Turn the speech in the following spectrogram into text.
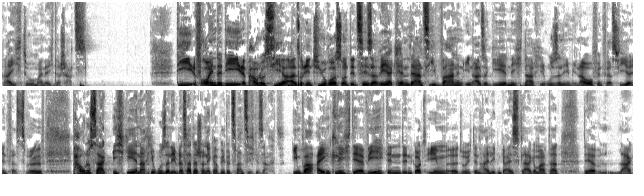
Reichtum, ein echter Schatz. Die Freunde, die Paulus hier also in Tyros und in Caesarea kennenlernt, sie warnen ihn also, gehe nicht nach Jerusalem hinauf, in Vers 4, in Vers 12. Paulus sagt, ich gehe nach Jerusalem. Das hat er schon in Kapitel 20 gesagt. Ihm war eigentlich der Weg, den, den Gott ihm äh, durch den Heiligen Geist klargemacht hat, der lag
